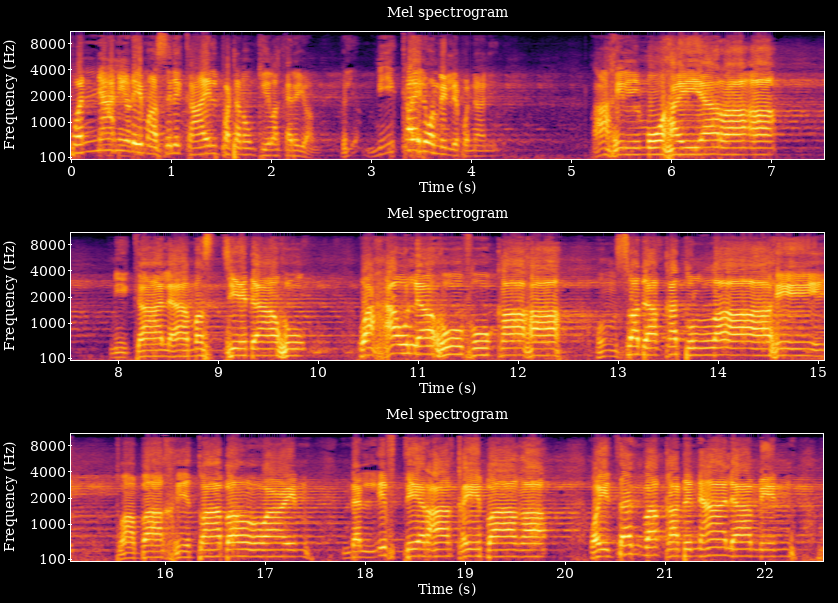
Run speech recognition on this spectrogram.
പൊന്നാനിയുടെ ഈ മസില് കായൽ പട്ടണവും കീളക്കരയുമാണ് വലിയ മീക്കായൽ വന്നില്ലേ പൊന്നാനി അഹിൽ മുഹയ്യറാ ميكال مسجده وحوله فقها هم صدقة الله طبا خطابا وعند الافتراق باغا وإذا وقد نال منه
